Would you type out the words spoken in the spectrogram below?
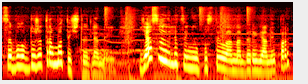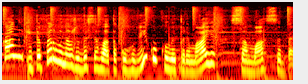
це було б дуже травматично для неї. Я свою гліцинію пустила на дерев'яний паркан, і тепер вона вже досягла такого віку, коли тримає сама себе.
